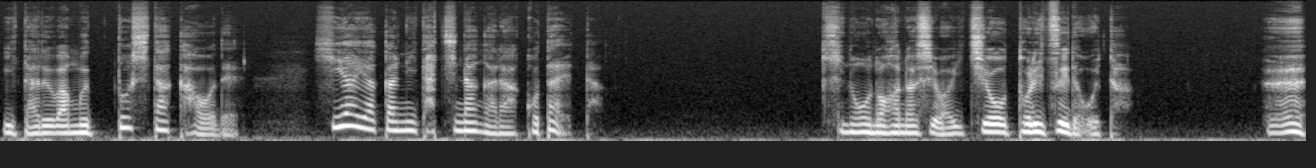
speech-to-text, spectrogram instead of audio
至るはむっとした顔で冷ややかに立ちながら答えた「昨日の話は一応取り継いでおいた」「え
